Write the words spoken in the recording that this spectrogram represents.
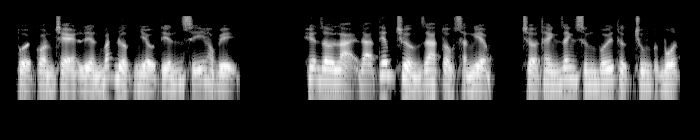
tuổi còn trẻ liền bắt được nhiều tiến sĩ học vị. Hiện giờ lại đã tiếp trưởng gia tộc sản nghiệp, trở thành danh xứng với thực trung cực bốt.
